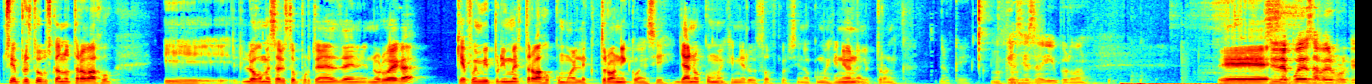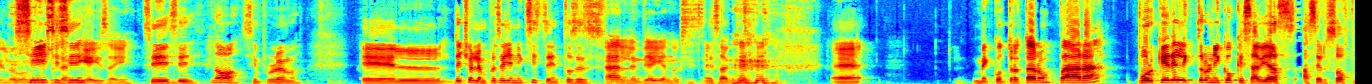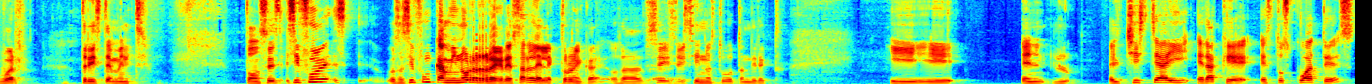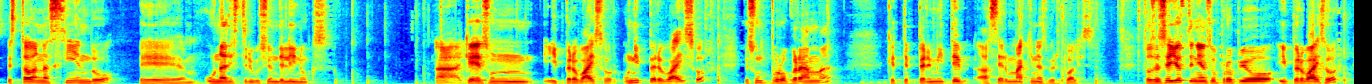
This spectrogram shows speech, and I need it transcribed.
siempre estuve buscando trabajo y luego me salió esta oportunidad de Noruega, que fue mi primer trabajo como electrónico en sí, ya no como ingeniero de software, sino como ingeniero en electrónica. Ok. ¿Qué hacías ahí, perdón? Eh, Sí se puede saber porque luego sí, sí, sí. Ahí. sí, sí, no, sin problema. El, de hecho, la empresa ya no existe, entonces... Ah, el NDA ya no existe. Exacto. Eh, me contrataron para. Porque era electrónico que sabías hacer software. Tristemente. Entonces, sí fue. O sea, sí fue un camino regresar a la electrónica, ¿eh? O sea, Sí, sí. sí no estuvo tan directo. Y. en el chiste ahí era que estos cuates estaban haciendo eh, una distribución de Linux Ah, que es un hypervisor. Un hypervisor es un programa que te permite hacer máquinas virtuales. Entonces ellos tenían su propio hypervisor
